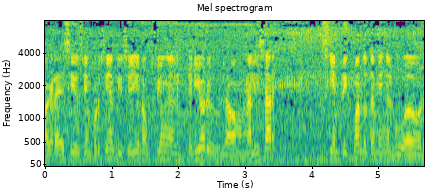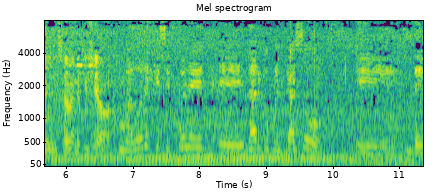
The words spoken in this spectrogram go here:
agradecido 100% y si hay una opción en el exterior la vamos a analizar, siempre y cuando también el jugador eh, sea beneficiado. Jugadores que se pueden eh, dar como el caso eh, de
